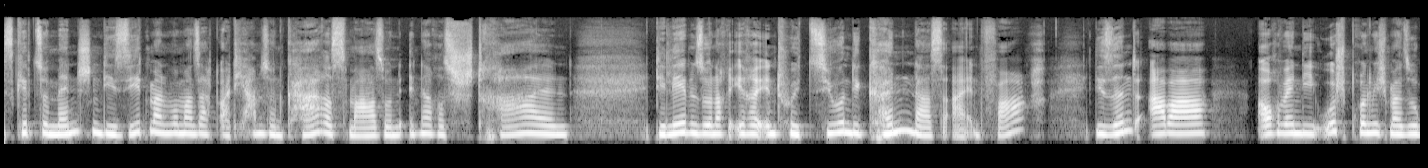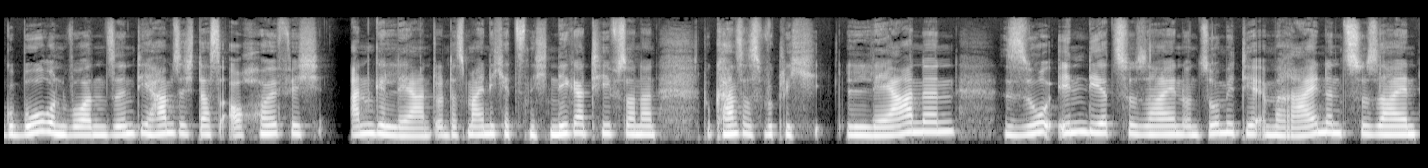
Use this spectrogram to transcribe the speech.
es gibt so Menschen, die sieht man, wo man sagt, oh, die haben so ein Charisma, so ein inneres Strahlen. Die leben so nach ihrer Intuition, die können das einfach. Die sind aber auch wenn die ursprünglich mal so geboren worden sind, die haben sich das auch häufig angelernt. Und das meine ich jetzt nicht negativ, sondern du kannst das wirklich lernen, so in dir zu sein und so mit dir im Reinen zu sein,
